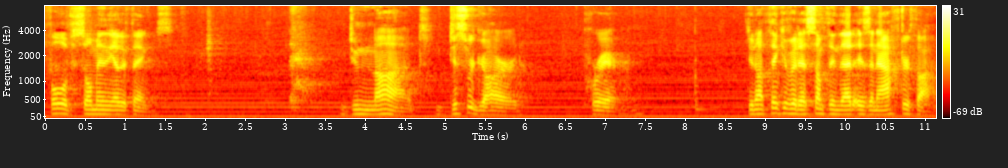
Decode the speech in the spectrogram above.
full of so many other things. Do not disregard prayer. Do not think of it as something that is an afterthought.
